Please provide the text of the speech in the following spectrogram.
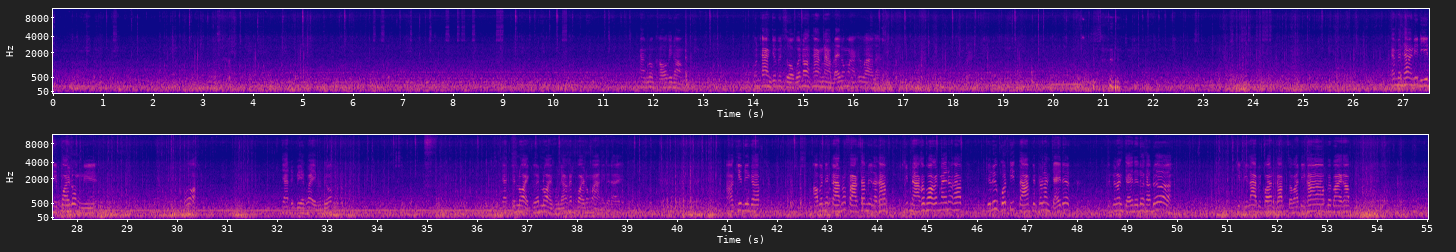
ทางลงเขาพี่น้องคนทางจะเป็นโศกไว้เนาะทางน้ำไหลลงมาคือว่าแหละ ถ้าเป็นทางที่ดีนี่ปล่อยลงนี่โอ้ยัดได้เบรกไว้คนเดียวยัดเป็นร้อยเกินร้อยคนแล้วขั้นปล่อยลงมานี่ก็ได้เอาคลิปนี้ครับ เอาบรรยากาศมาฝากซ้ำนี่แหละครับ คลิปหนาค่อยพอกันไหมนะครับอย่าลืมกดติดตามเป็นกำลังใจเด้อเป็นกำลังใจในเด้อครับเด้อคลิปนี้ลาไปก่อนครับ สวัสดีครับบ๊ายบายครับ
